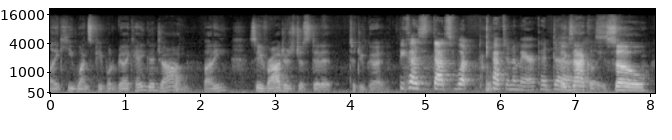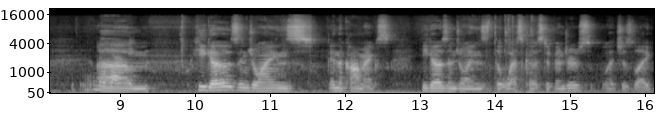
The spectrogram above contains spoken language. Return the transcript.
Like he wants people to be like, "Hey, good job, buddy." Steve Rogers just did it to do good. Because that's what Captain America does. Exactly. So No um, he goes and joins in the comics. He goes and joins the West Coast Avengers, which is like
